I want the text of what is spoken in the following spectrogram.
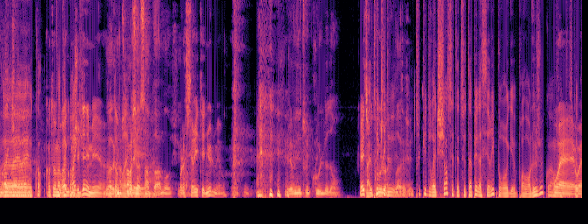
quand- Break. Euh, quand- Quantum Quantum Break, moi, Break. j'ai bien aimé. euh, Ouais, Quantum Break. les- sympa moi aussi. Bon, la série était nulle, mais bon. Il y avait des trucs cool dedans. Les Bah, le, truc cool, qui ouais, de- tout à fait. le truc qui devrait être chiant, c'était de se taper la série pour, pour avoir le jeu, quoi. en fait, Ouais, parce ouais,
